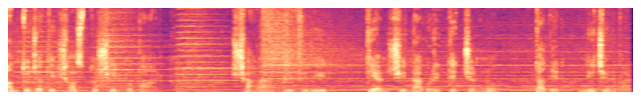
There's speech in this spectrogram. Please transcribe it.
আন্তর্জাতিক স্বাস্থ্য শিল্প পার্ক। সারা পৃথিবীর টিএনসি নাগরিকদের জন্য তাদের নিজের ভাষা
